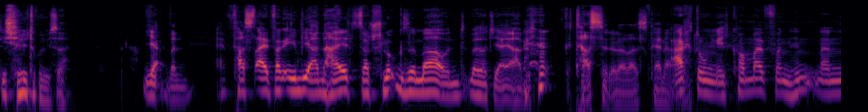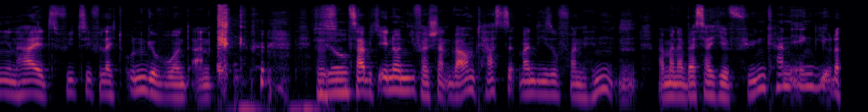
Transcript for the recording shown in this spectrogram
die Schilddrüse. Ja. Man fast einfach irgendwie an den Hals, sagt, schlucken Sie mal und man sagt, ja, ja, habe ich getastet oder was, keine Ahnung. Achtung, ich komme mal von hinten an Ihren Hals, fühlt sich vielleicht ungewohnt an. Das, das habe ich eh noch nie verstanden. Warum tastet man die so von hinten? Weil man da besser hier fühlen kann irgendwie? Oder,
